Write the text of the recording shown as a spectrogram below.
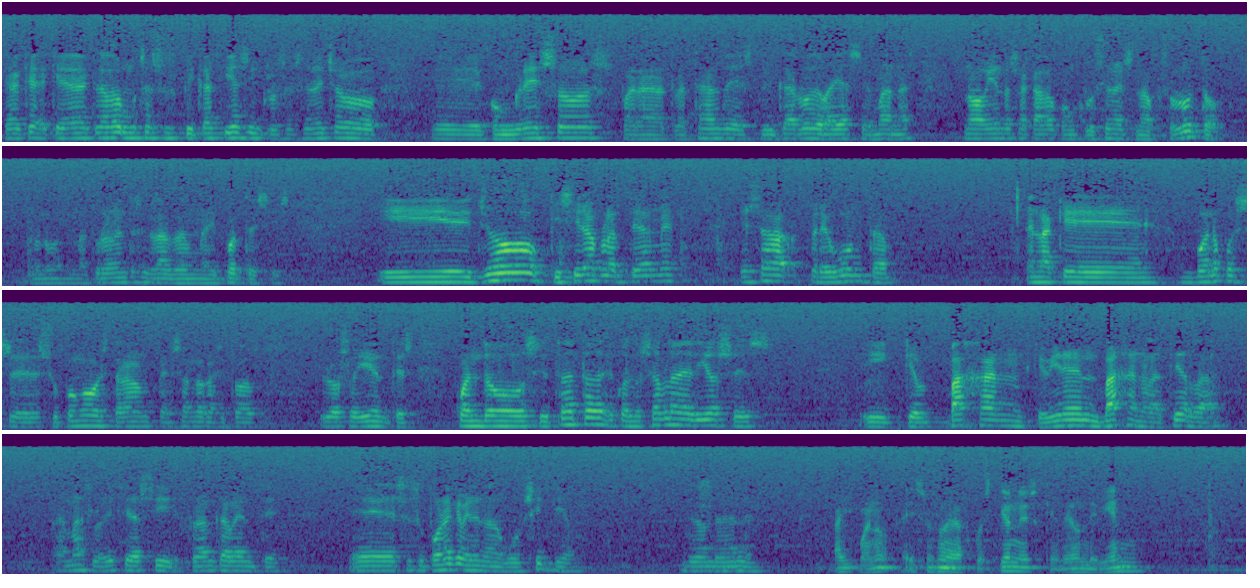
que, ha, que ha creado muchas suspicacias, incluso se han hecho eh, congresos para tratar de explicarlo de varias semanas, no habiendo sacado conclusiones en absoluto. naturalmente se trata de una hipótesis. Y yo quisiera plantearme esa pregunta en la que, bueno, pues eh, supongo que estarán pensando casi todos los oyentes. Cuando se trata, cuando se habla de dioses y que bajan, que vienen, bajan a la tierra, además lo dice así, francamente, eh, se supone que vienen a algún sitio. ¿De dónde vienen? bueno, eso es una de las cuestiones, que de dónde vienen.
